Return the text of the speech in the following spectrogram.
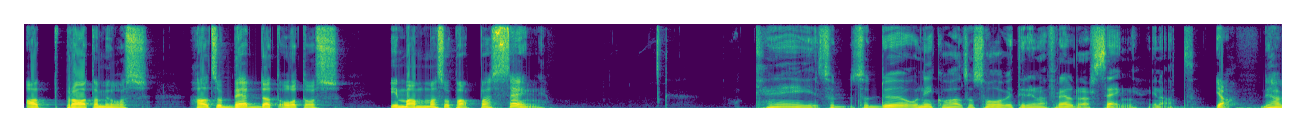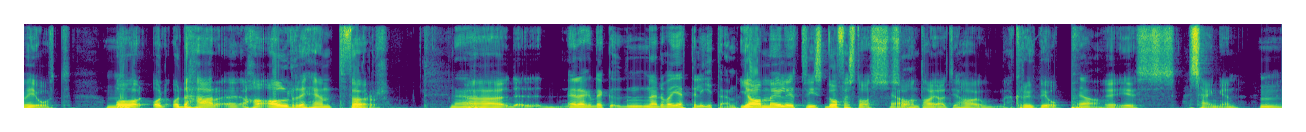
att prata med oss, har alltså bäddat åt oss i mammas och pappas säng. Okej, så, så du och Nico har alltså sovit i dina föräldrars säng i natt? Ja, det har vi gjort. Mm. Och, och, och det här eh, har aldrig hänt förr. Nej. D- Eller det, när du var jätteliten? ja, möjligtvis då förstås, så Ja. antar jag att jag har krupit upp Ja. i sängen Mm.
